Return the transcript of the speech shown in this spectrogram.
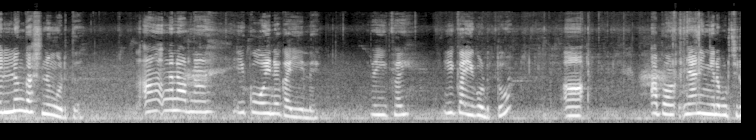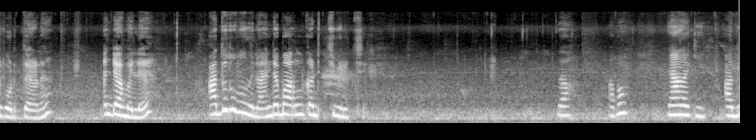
എല്ലും കഷ്ണം കൊടുത്ത്. അങ്ങനെ പറഞ്ഞാൽ ഈ കോയിന്റെ കൈയില്ലേ? ഈ കൈ ഈ കൈ കൊടുത്തു. അപ്പോൾ ഞാൻ ഇങ്ങനെ പിടിച്ചിട്ട് കൊടുത്തതാണ്. എന്റെ അമ്മല്ലേ? അത് തോന്നുന്നില്ല. എന്റെ ബറിൽ കടിച്ച് വിളിച്ച് ഇതാ അപ്പം ഞാൻ നോക്കി അത്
